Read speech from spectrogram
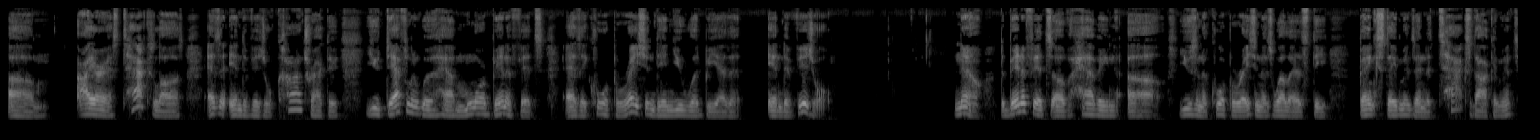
um, IRS tax laws, as an individual contractor, you definitely will have more benefits as a corporation than you would be as an individual. Now, the benefits of having uh, using a corporation as well as the bank statements and the tax documents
